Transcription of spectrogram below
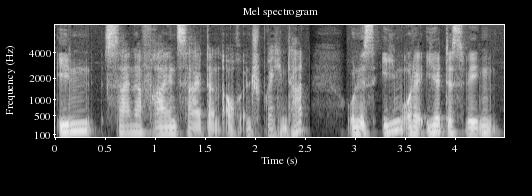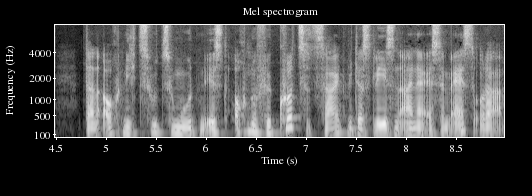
in seiner freien Zeit dann auch entsprechend hat und es ihm oder ihr deswegen dann auch nicht zuzumuten ist, auch nur für kurze Zeit, wie das Lesen einer SMS oder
